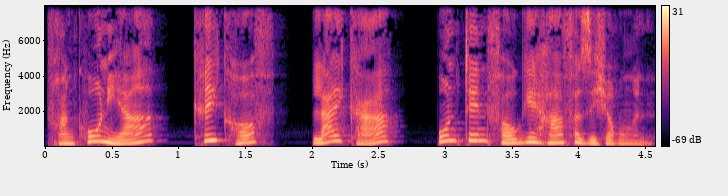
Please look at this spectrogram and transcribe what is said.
Franconia, Krieghoff, Leica und den VGH Versicherungen.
